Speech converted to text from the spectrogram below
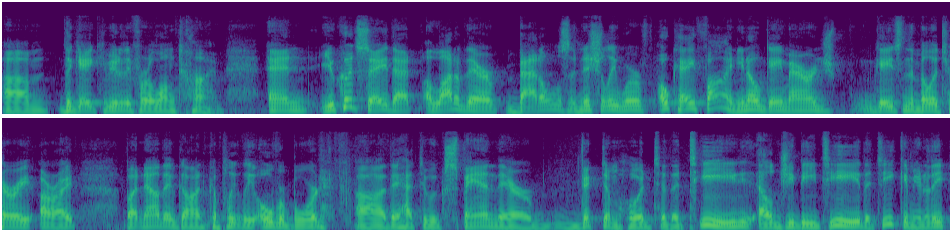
um, the gay community for a long time. And you could say that a lot of their battles initially were okay, fine. You know, gay marriage, gays in the military, all right. But now they've gone completely overboard. Uh, they had to expand their victimhood to the T, LGBT, the T community,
